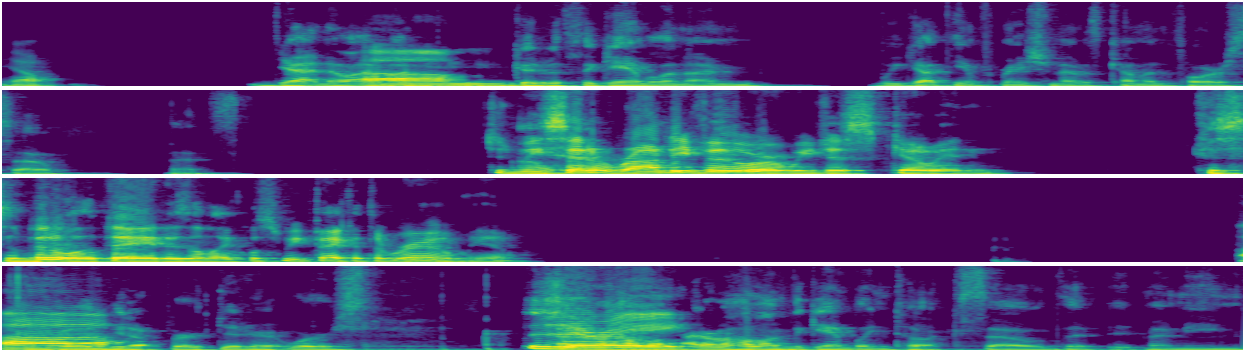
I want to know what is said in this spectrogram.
Yep. yeah, no, I'm, I'm Um. good with the gambling. I'm. We got the information I was coming for, so that's Did we I'll set a rendezvous or we just go in? Because it's the middle of the day, it isn't like, let's meet back at the room, you know. we'll Uh, meet up for dinner at worst. Is I don't know how long- I don't know how long the gambling took, so that I mean,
